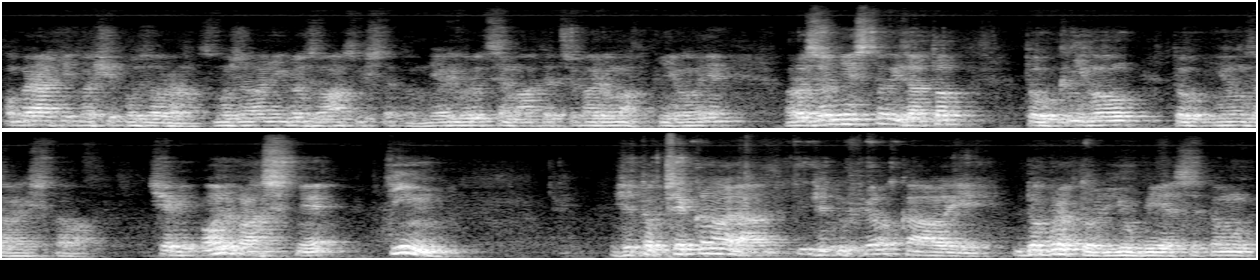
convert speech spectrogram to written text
obrátit vaši pozornost. Možná někdo z vás už jste to měli v ruce, máte třeba doma v knihovně. Rozhodně stojí za to tou knihou, tou knihou zalistovat. Čili on vlastně tím, že to překládá, že tu filokálii, dobrotolubie se tomu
